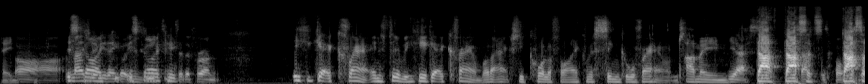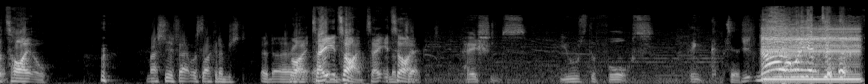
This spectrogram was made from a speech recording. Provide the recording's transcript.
Hey, Oh, This imagine guy if he then got this guy could- to the front. he could get a crown. In theory, he could get a crown without actually qualifying from a single round. I mean, Yes, that, that's, that is a, that's a title. Imagine if that was like an. obj- an uh, Right, take your time, take your an time. objective. Patience. Use the force. Think. You- no, what are you doing?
